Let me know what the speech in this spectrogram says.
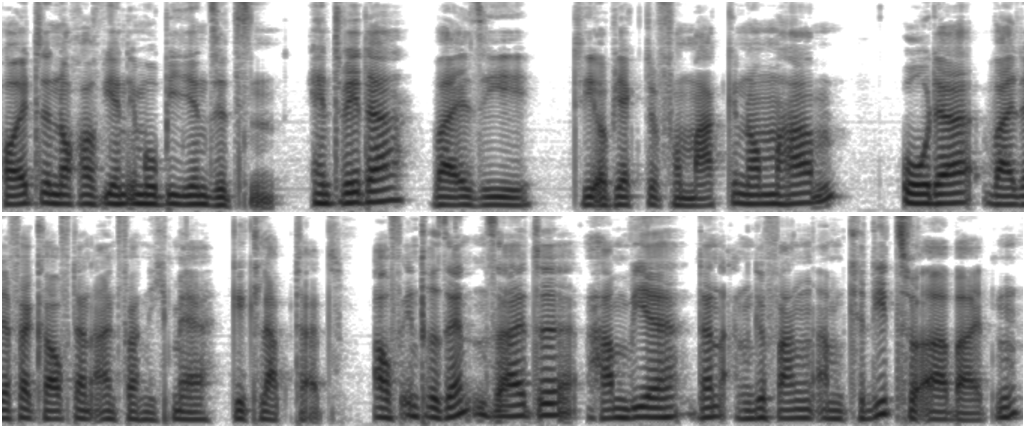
heute noch auf ihren Immobilien sitzen. Entweder weil sie die Objekte vom Markt genommen haben oder weil der Verkauf dann einfach nicht mehr geklappt hat. Auf Interessentenseite haben wir dann angefangen, am Kredit zu arbeiten.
